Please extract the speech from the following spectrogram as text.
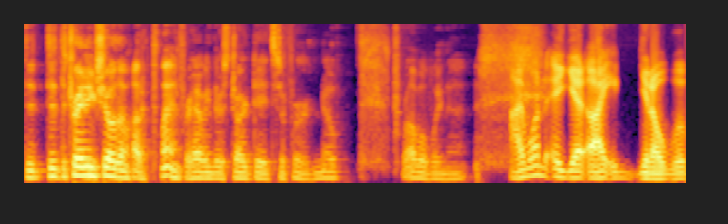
Did, did the training show them how to plan for having their start dates deferred? Nope, probably not. I want. Uh, yeah, I. You know,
